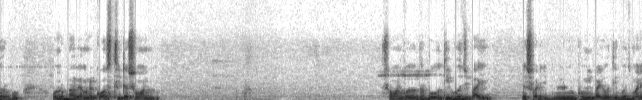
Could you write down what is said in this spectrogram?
ধরবো। অনুরূপভাবে আমরা কস থিটা সমান সমান কত ধরবো? অতিভুজ বাই সরি ভূমি বাই অতিভুজ মানে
